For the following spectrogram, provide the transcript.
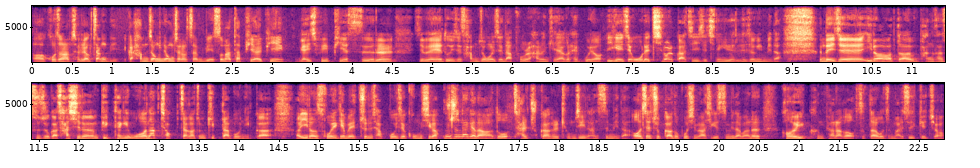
어, 고전압 전력 장비, 그러니까 함정용 전력 장비인 소나 타 PRP, HPPS를 이제 외에도 이제 3종을 이제 납품을 하는 계약을 했고요. 이게 이제 올해 7월까지 이제 진행이 될 예정입니다. 근데 이제 이런 어떤 방산 수주가 사실은 빅텍이 워낙 적자가 좀 깊다 보니까 어, 이런 소액의 매출을 잡고 이제 공시가 꾸준하게 나와도 잘 주가가 그렇게 움직이지 않습니다. 어제 주가도 보시면 아시겠습니다만은 거의 큰 변화가 없었다고 좀 알 수 있겠죠.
